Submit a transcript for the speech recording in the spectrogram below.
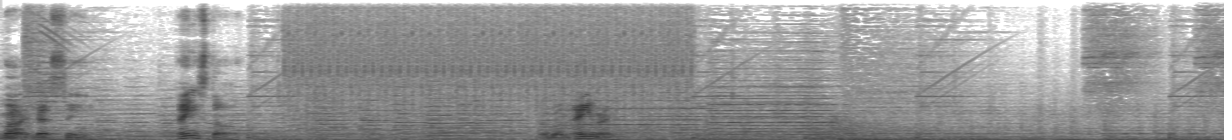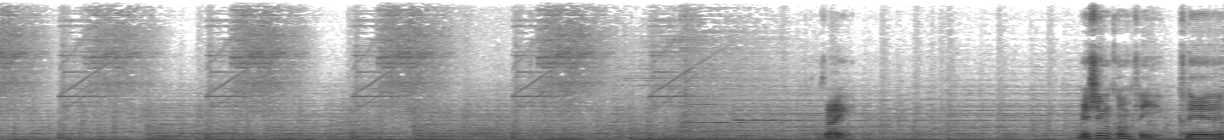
Right, let's see. A star. I've got an. Right. Mission complete. Clear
